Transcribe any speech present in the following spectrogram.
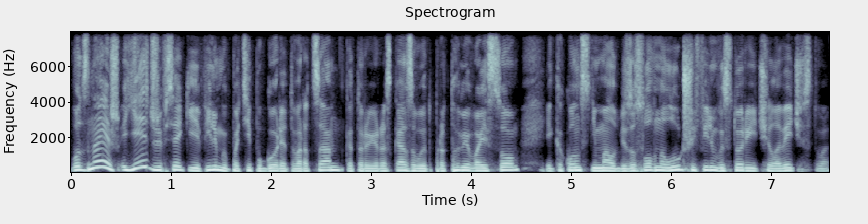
Вот знаешь, есть же всякие фильмы по типу «Горе Творца», которые рассказывают про Томми Вайсо и как он снимал, безусловно, лучший фильм в истории человечества.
